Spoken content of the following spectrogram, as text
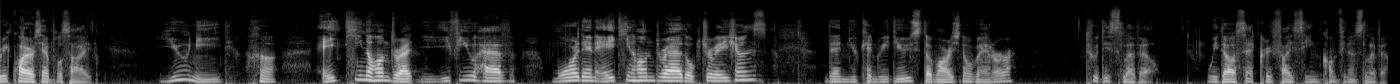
required sample size. You need 1800, if you have more than 1800 observations, then you can reduce the margin of error to this level without sacrificing confidence level.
